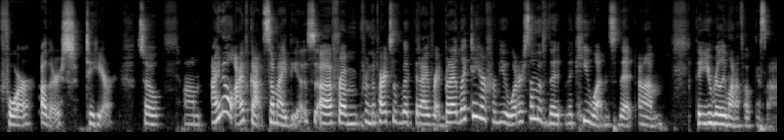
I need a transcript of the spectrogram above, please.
for others to hear. So um, I know I've got some ideas uh, from from the parts of the book that I've read, but I'd like to hear from you. What are some of the the key ones that um, that you really want to focus on?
